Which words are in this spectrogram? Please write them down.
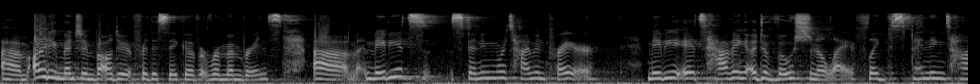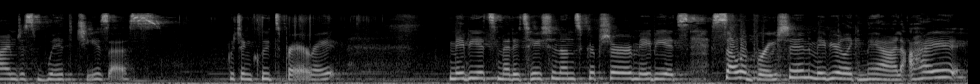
um, already mentioned, but I'll do it for the sake of remembrance, um, maybe it's spending more time in prayer. Maybe it's having a devotional life, like spending time just with Jesus which includes prayer, right? Maybe it's meditation on scripture, maybe it's celebration. Maybe you're like, "Man, I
